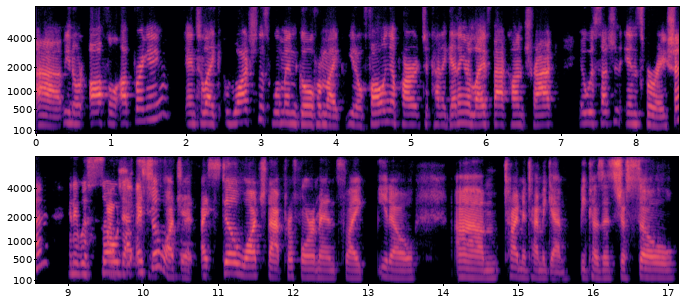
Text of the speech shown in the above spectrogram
uh, you know, an awful upbringing, and to like watch this woman go from like you know falling apart to kind of getting her life back on track. It was such an inspiration, and it was so. I still watch it. I still watch that performance, like you know um, time and time again because it's just so,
